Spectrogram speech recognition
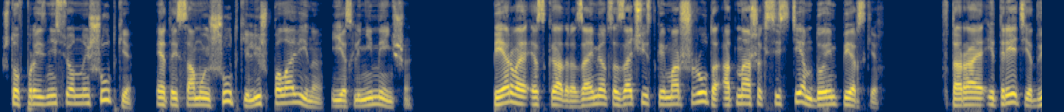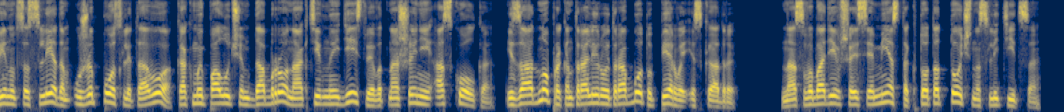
что в произнесенной шутке Этой самой шутки лишь половина, если не меньше. Первая эскадра займется зачисткой маршрута от наших систем до имперских. Вторая и третья двинутся следом уже после того, как мы получим добро на активные действия в отношении осколка и заодно проконтролируют работу первой эскадры. На освободившееся место кто-то точно слетится,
